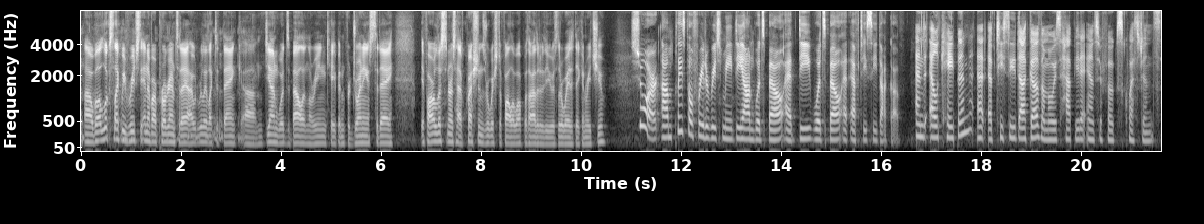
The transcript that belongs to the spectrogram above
Uh, well, it looks like we've reached the end of our program today. I would really like to thank um, Deon Woods Bell and Laureen Kapin for joining us today. If our listeners have questions or wish to follow up with either of you, is there a way that they can reach you? Sure. Um, please feel free to reach me, Deon Woodsbell, at dwoodsbell at ftc.gov. And L. Kapin at ftc.gov. I'm always happy to answer folks' questions.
